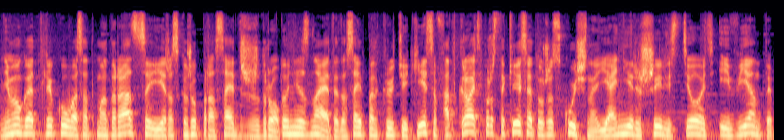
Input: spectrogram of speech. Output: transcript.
Немного отвлеку вас от модерации и расскажу про сайт G-Drop. Кто не знает, это сайт по открытию кейсов. Открывать просто кейсы это уже скучно, и они решили сделать ивенты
